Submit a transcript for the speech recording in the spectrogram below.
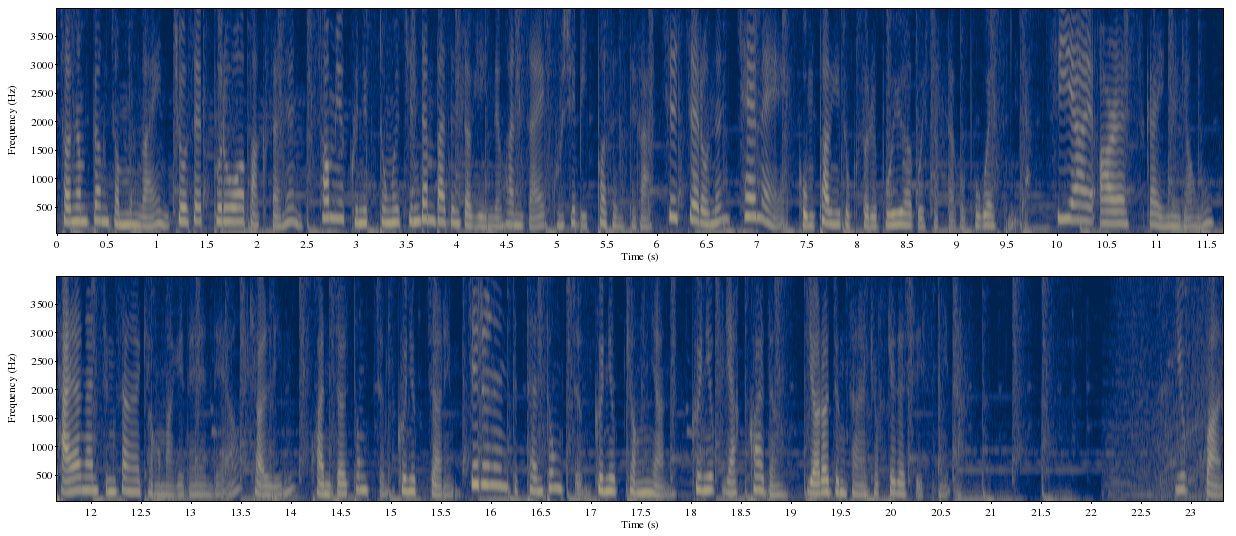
전염병 전문가인 조셉 브루어 박사는 섬유 근육통을 진단받은 적이 있는 환자의 92%가 실제로는 체내에 곰팡이 독소를 보유하고 있었다고 보고했습니다. CIRS가 있는 경우 다양한 증상을 경험하게 되는데요. 결림, 관절 통증, 근육 저림, 찌르는 듯한 통증, 근육 경련, 근육 약화 등 여러 증상을 겪게 될 수 있습니다. 6번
